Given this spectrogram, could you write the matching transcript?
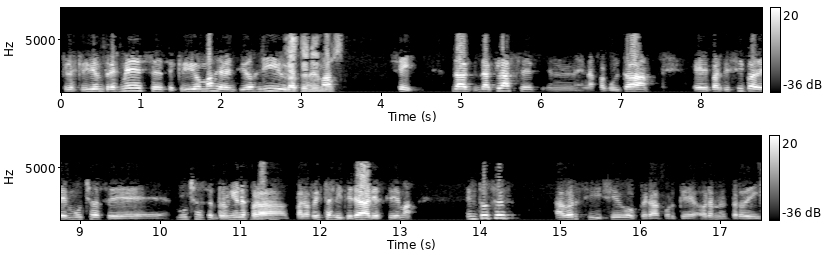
que la escribió en tres meses, escribió más de 22 libros. La tenemos. sí, da, da clases en, en la facultad eh, participa de muchas eh, muchas reuniones para, para revistas literarias y demás. Entonces, a ver si llego, espera, porque ahora me perdí.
